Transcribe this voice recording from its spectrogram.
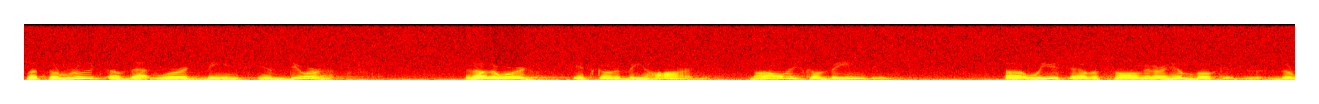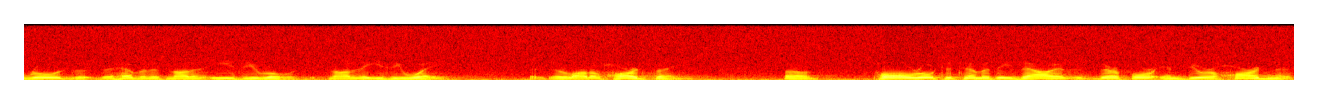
But the root of that word means endurance. In other words, it's going to be hard. Not always going to be easy. Uh, we used to have a song in our hymn book, the road, the, heaven is not an easy road. It's not an easy way. There are a lot of hard things. Uh, Paul wrote to Timothy, Thou therefore endure hardness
